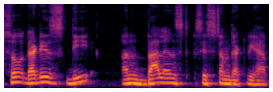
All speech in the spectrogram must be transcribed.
So that is the unbalanced system that we have.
